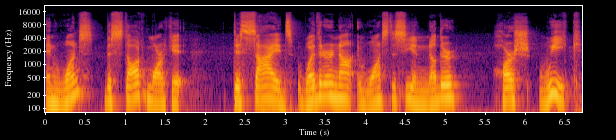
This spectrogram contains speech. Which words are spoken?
and once the stock market decides whether or not it wants to see another harsh week,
